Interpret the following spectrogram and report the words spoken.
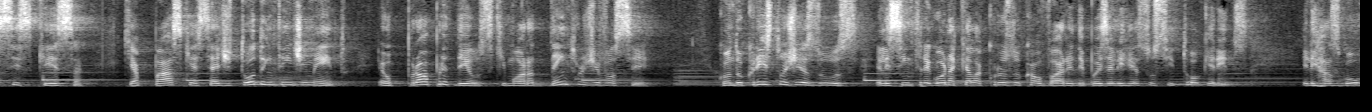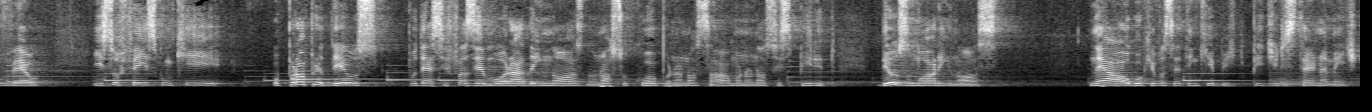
se esqueça que a paz que excede todo entendimento é o próprio Deus que mora dentro de você quando Cristo Jesus, ele se entregou naquela cruz do Calvário e depois ele ressuscitou, queridos, ele rasgou o véu. Isso fez com que o próprio Deus pudesse fazer morada em nós, no nosso corpo, na nossa alma, no nosso espírito. Deus mora em nós. Não é algo que você tem que pedir externamente.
